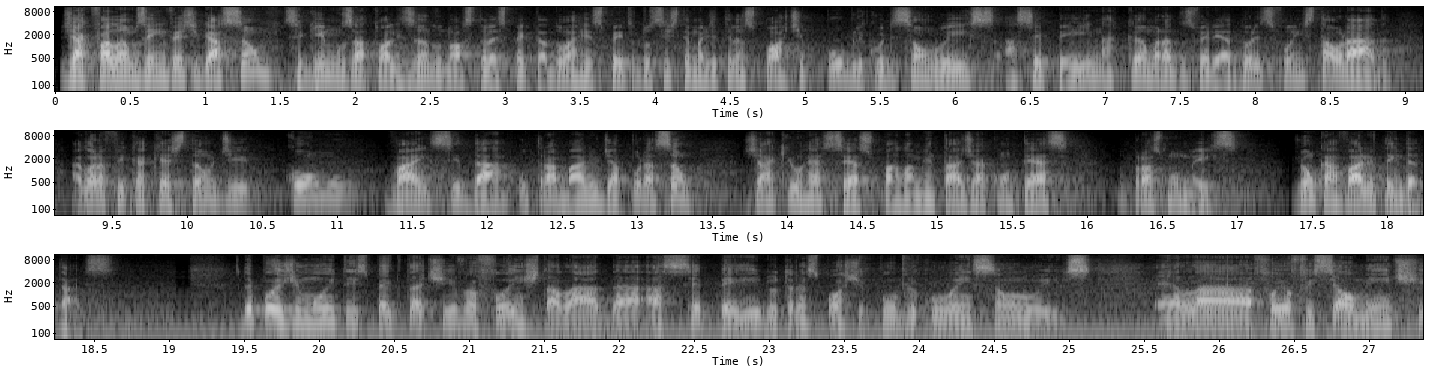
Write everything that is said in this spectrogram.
Já que falamos em investigação, seguimos atualizando o nosso telespectador a respeito do sistema de transporte público de São Luís. A CPI na Câmara dos Vereadores foi instaurada. Agora fica a questão de como vai se dar o trabalho de apuração, já que o recesso parlamentar já acontece no próximo mês. João Carvalho tem detalhes. Depois de muita expectativa, foi instalada a CPI do transporte público em São Luís. Ela foi oficialmente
